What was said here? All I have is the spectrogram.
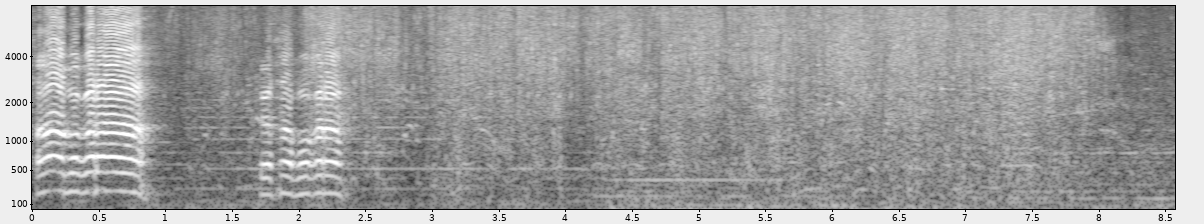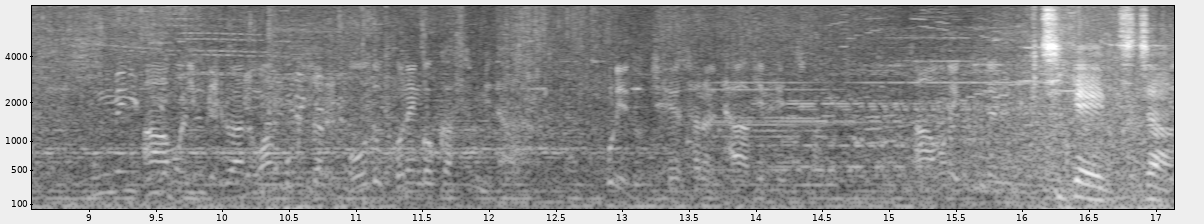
다. 다 먹어라. 그래 다 먹어라. 아몬이 필요한 왕복선을 모두 보낸 것 같습니다. 우리도 최선을 다하긴 했지만 아몬의 군대는 게임 진짜.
